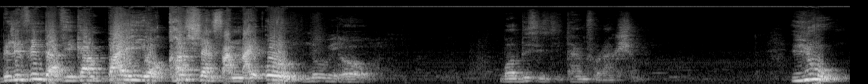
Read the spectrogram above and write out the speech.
believing that he can buy your conscience and my own. No way. No. But this is the time for action. You,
